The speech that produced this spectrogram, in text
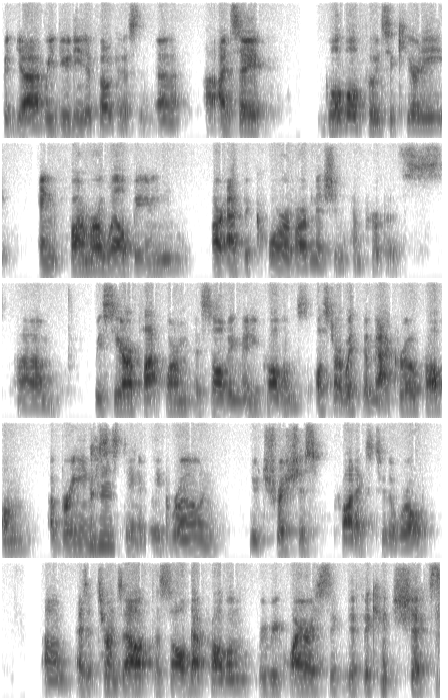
but yeah we do need to focus. And i'd say global food security and farmer well-being are at the core of our mission and purpose. Um, we see our platform is solving many problems. I'll start with the macro problem of bringing mm-hmm. sustainably grown, nutritious products to the world. Um, as it turns out, to solve that problem, we require significant shifts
